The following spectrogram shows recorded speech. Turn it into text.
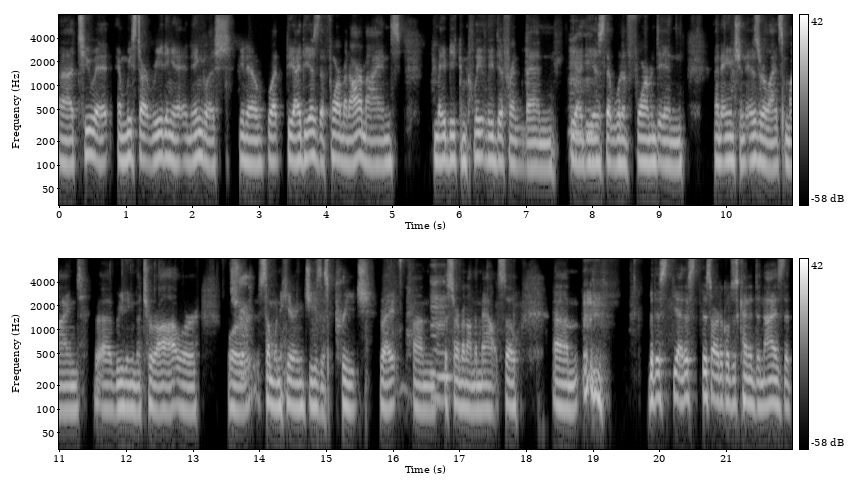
uh, to it and we start reading it in English, you know, what the ideas that form in our minds may be completely different than the Mhm. ideas that would have formed in an ancient Israelite's mind, uh, reading the Torah or or Sure. someone hearing Jesus preach, right, on the Mhm. Sermon on the Mount. So, um, but this, yeah, this this article just kind of denies that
